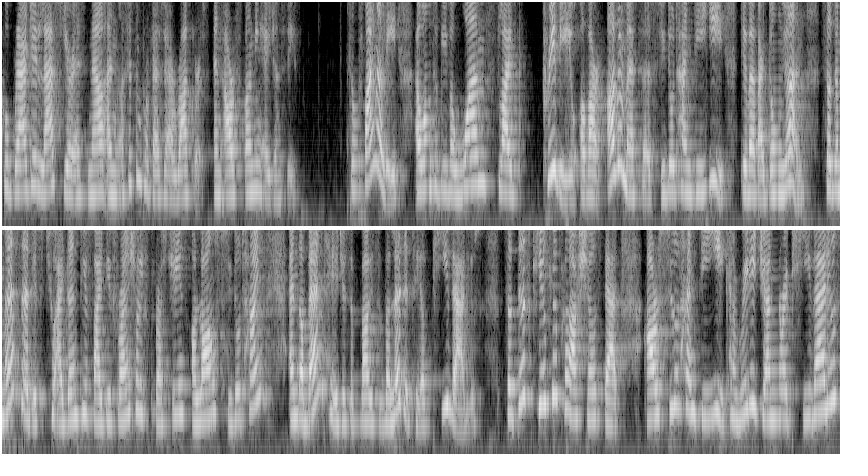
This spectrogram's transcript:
who graduated last year and is now an assistant professor at Rutgers and our funding agencies. So finally, I want to give a one slide preview of our other method, pseudo-time DE, developed by Dong Yuan. So the method is to identify differentially expressed genes along pseudo-time, and the advantage is about its validity of p-values. So this QQ plot shows that our pseudo-time DE can really generate p-values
